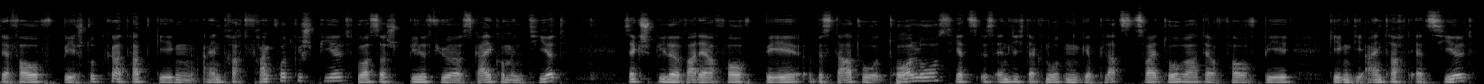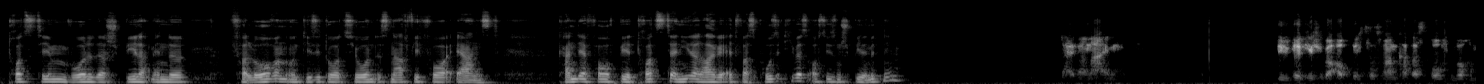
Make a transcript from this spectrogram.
Der VfB Stuttgart hat gegen Eintracht Frankfurt gespielt. Du hast das Spiel für Sky kommentiert. Sechs Spiele war der VfB bis dato torlos. Jetzt ist endlich der Knoten geplatzt. Zwei Tore hat der VfB gegen die Eintracht erzielt. Trotzdem wurde das Spiel am Ende verloren und die Situation ist nach wie vor ernst. Kann der VfB trotz der Niederlage etwas Positives aus diesem Spiel mitnehmen? Leider nein. Wirklich überhaupt nicht. Das war ein den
